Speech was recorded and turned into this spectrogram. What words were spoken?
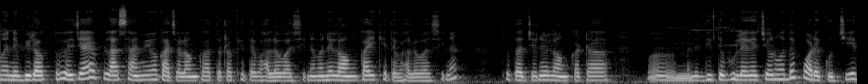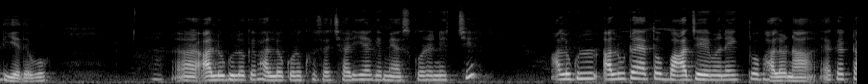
মানে বিরক্ত হয়ে যায়। প্লাস আমিও কাঁচা লঙ্কা অতটা খেতে ভালোবাসি না মানে লঙ্কাই খেতে ভালোবাসি না। তো তার জন্য লঙ্কাটা মানে দিতে ভুলে গেছি, ওর মধ্যে পরে কুচিয়ে দিয়ে দেবো। আর আলুগুলোকে ভালো করে খোসা ছাড়িয়ে আগে ম্যাশ করে নিচ্ছি। আলুগুলো, আলুটা এত বাজে মানে একটু ভালো না। এক একটা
